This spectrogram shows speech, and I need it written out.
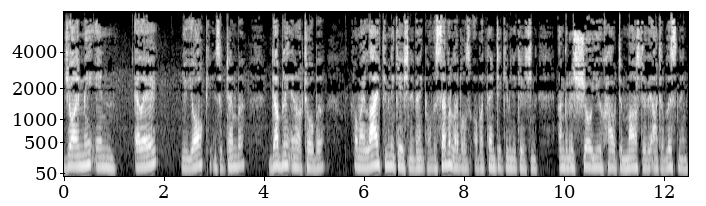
Join me in LA, New York in September, Dublin in October for my live communication event called the seven levels of authentic communication. I'm going to show you how to master the art of listening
